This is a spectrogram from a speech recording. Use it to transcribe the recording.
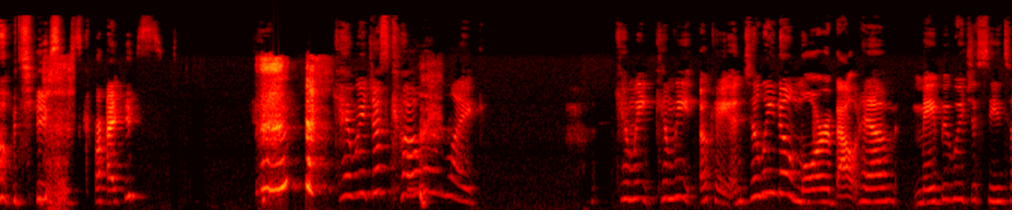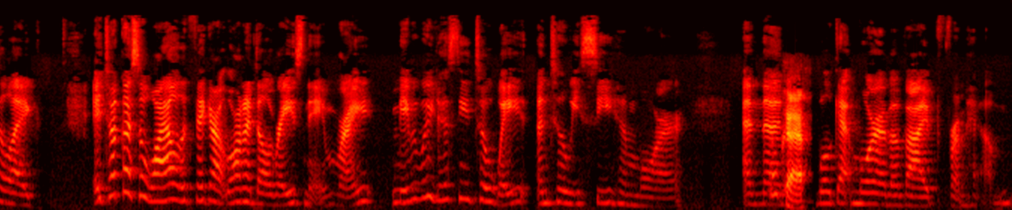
Oh Jesus Christ. Can we just call him like can we can we okay, until we know more about him, maybe we just need to like it took us a while to figure out Lana Del Rey's name, right? Maybe we just need to wait until we see him more and then Okay. we'll get more of a vibe from him.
